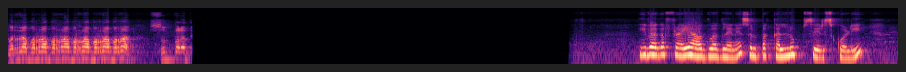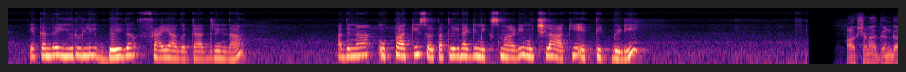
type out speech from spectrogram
ಬರ್ರ ಬರ್ರ ಬರ್ರ ಬರ್ರ ಬರ್ರ ಬರ್ರ. ಸೂಪರ್ ಇವಾಗ ಫ್ರೈ ಆಗುವಾಗಲೇ ಸ್ವಲ್ಪ ಕಲ್ಲುಪ್ಪು ಸೇರಿಸ್ಕೊಳ್ಳಿ. ಯಾಕಂದರೆ ಈರುಳ್ಳಿ ಬೇಗ ಫ್ರೈ ಆಗುತ್ತೆ ಅದರಿಂದ. ಅದನ್ನು ಹಾಕಿ ಸ್ವಲ್ಪ ಕ್ಲೀನಾಗಿ ಮಿಕ್ಸ್ ಮಾಡಿ ಮುಚ್ಚಳ ಹಾಕಿ ಎತ್ತಿಟ್ಬಿಡಿ. ಆ ಕ್ಷಣ ಗಂಗಾ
